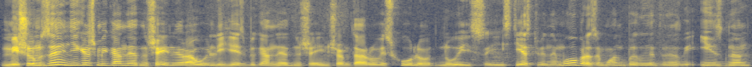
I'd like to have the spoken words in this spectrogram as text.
Мишум зе нигаш миганедн шейн раули есть беганедн шейн шамтару из хулю. Ну и естественным образом он был изгнан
